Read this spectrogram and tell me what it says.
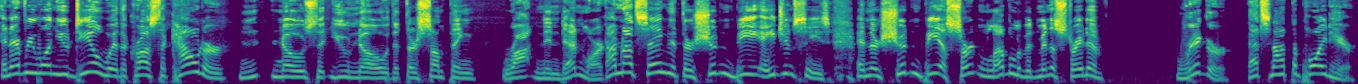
And everyone you deal with across the counter n- knows that you know that there's something rotten in Denmark. I'm not saying that there shouldn't be agencies and there shouldn't be a certain level of administrative rigor. That's not the point here.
